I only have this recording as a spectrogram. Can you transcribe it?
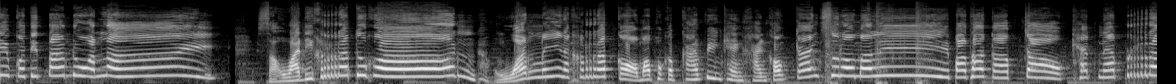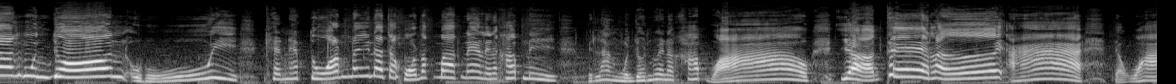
รีบๆกดติดตามด่วนเลย สวัสดีครับทุกคน วันนี้นะครับก็มาพบกับการวิ่งแข่งขันของแก๊งสโนมาลีปะทะกับเจ้าแคทแนปร่างหุ่นยนต์โอ้โหยแคทแนปตัวนี้น่าจะโหดมากๆแน่เลยนะครับ นี่ เป็นร่างหุ่นยนต์ด้วยนะครับ ว้าวอย่างเท่เลยอ่าแต่ว่า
